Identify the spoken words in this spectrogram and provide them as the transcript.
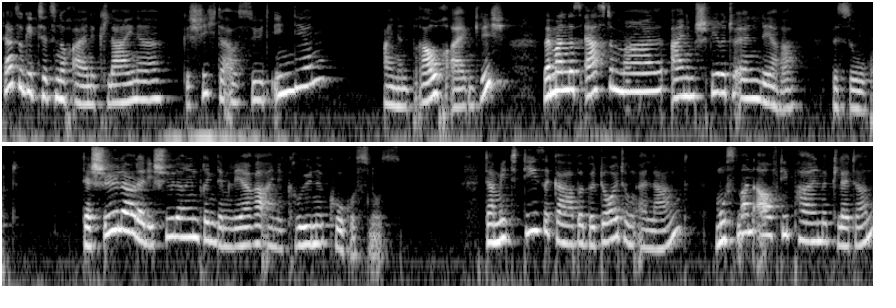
Dazu gibt es jetzt noch eine kleine Geschichte aus Südindien, einen Brauch eigentlich, wenn man das erste Mal einem spirituellen Lehrer besucht. Der Schüler oder die Schülerin bringt dem Lehrer eine grüne Kokosnuss. Damit diese Gabe Bedeutung erlangt, muss man auf die Palme klettern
